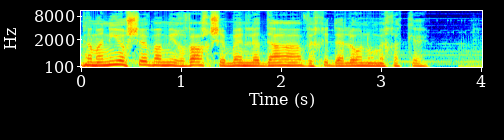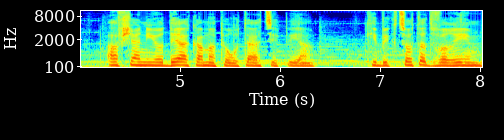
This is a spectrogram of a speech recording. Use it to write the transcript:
גם אני יושב במרווח שבין לידה וחידלון ומחכה. אף שאני יודע כמה פעוטה הציפייה, כי בקצות הדברים,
